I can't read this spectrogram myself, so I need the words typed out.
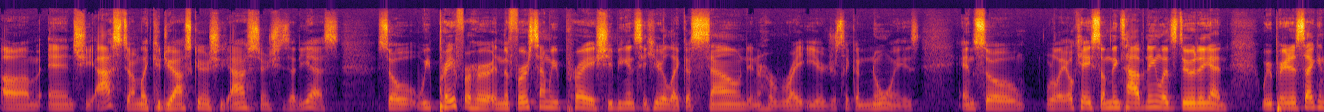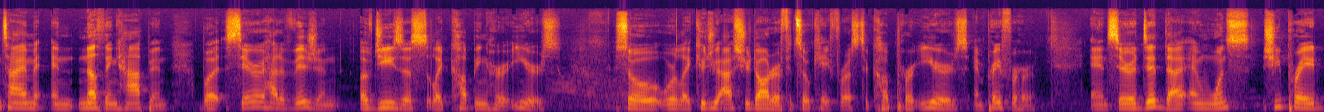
Um, and she asked her, I'm like, could you ask her? And she asked her, and she said yes. So we pray for her, and the first time we pray, she begins to hear like a sound in her right ear, just like a noise. And so we're like, okay, something's happening, let's do it again. We prayed a second time, and nothing happened. But Sarah had a vision of Jesus like cupping her ears. So we're like, could you ask your daughter if it's okay for us to cup her ears and pray for her? And Sarah did that, and once she prayed,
